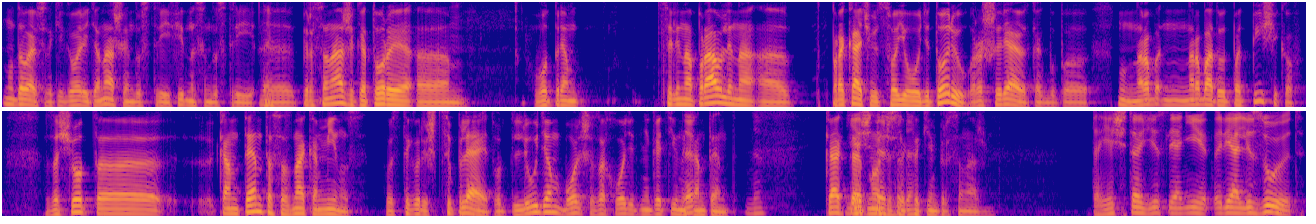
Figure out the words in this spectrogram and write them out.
ну давай все-таки говорить о нашей индустрии, фитнес-индустрии, да. э, персонажи, которые э, вот прям целенаправленно э, прокачивают свою аудиторию, расширяют, как бы, по, ну, нарабатывают подписчиков за счет э, контента со знаком минус. Вот ты говоришь, цепляет. Вот людям больше заходит негативный да? контент. Да. Как ты я относишься считаю, к да. таким персонажам? Да, я считаю, если они реализуют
